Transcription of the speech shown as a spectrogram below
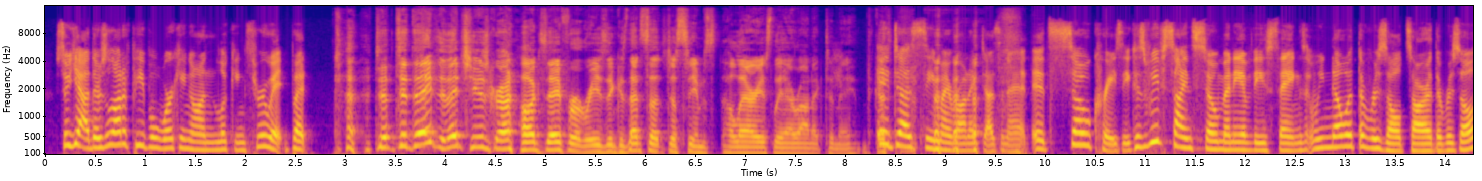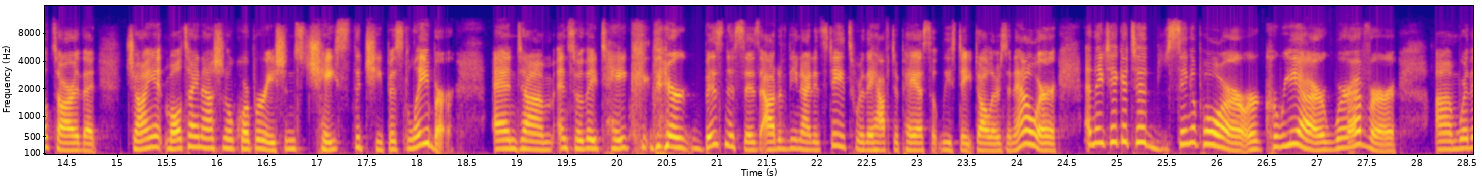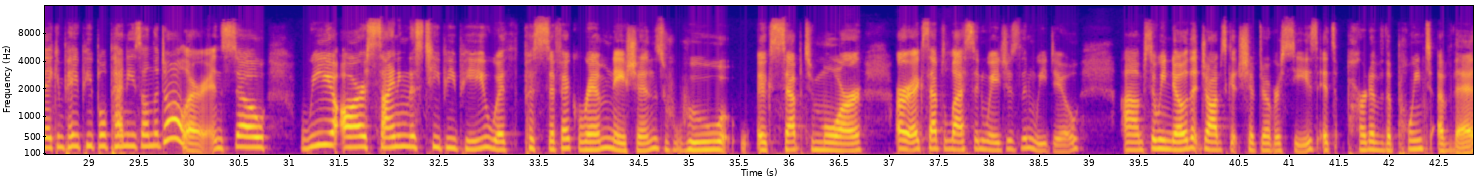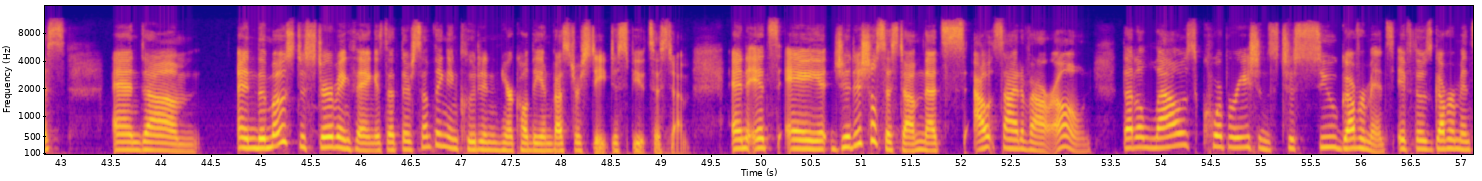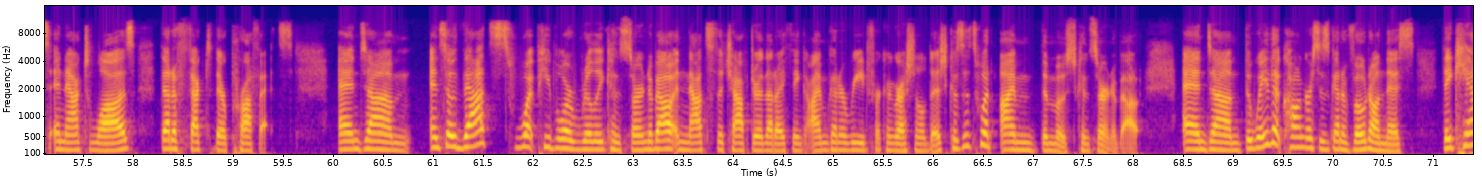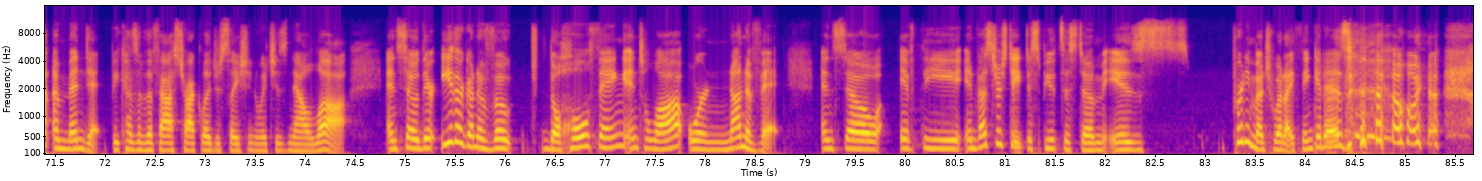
so yeah, there's a lot of people working on looking through it, but did, did, they did they choose Groundhog's Day for a reason? Because that just seems hilariously ironic to me. It does seem ironic, doesn't it? It's so crazy because we've signed so many of these things, and we know what the results are. The results are that giant multinational corporations chase the cheapest labor, and um, and so they take their businesses out of the United States where they have to pay us at least eight dollars an hour, and they take it to Singapore or Korea or wherever, um, where they can pay people pennies on the dollar. And so we are signing this TPP with Pacific Rim nations who accept more or accept less in wages than we do. Um, so we know that jobs get shipped overseas. It's part of the point of this. And um, and the most disturbing thing is that there's something included in here called the investor state dispute system. And it's a judicial system that's outside of our own that allows corporations to sue governments if those governments enact laws that affect their profits. And um, and so that's what people are really concerned about, and that's the chapter that I think I'm going to read for Congressional Dish because it's what I'm the most concerned about. And um, the way that Congress is going to vote on this, they can't amend it because of the fast track legislation, which is now law. And so they're either going to vote the whole thing into law or none of it. And so if the investor state dispute system is pretty much what I think it is,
